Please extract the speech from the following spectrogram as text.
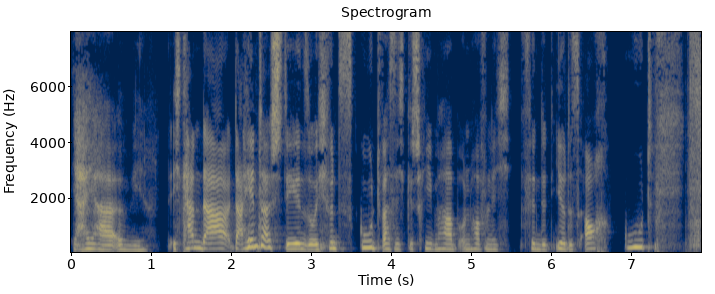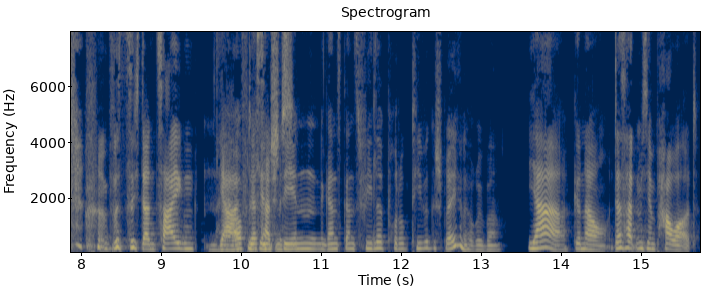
ja, ja, irgendwie. Ich kann da dahinter stehen, so. Ich finde es gut, was ich geschrieben habe und hoffentlich findet ihr das auch gut. Wird sich dann zeigen. Naja, ja, hoffentlich entstehen mich, ganz, ganz viele produktive Gespräche darüber. Ja, genau. Das hat mich empowered.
